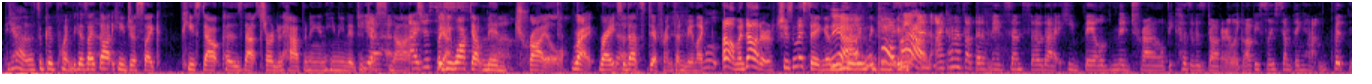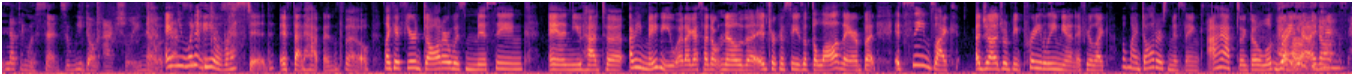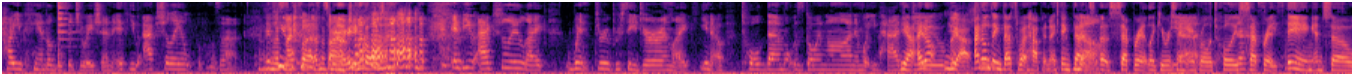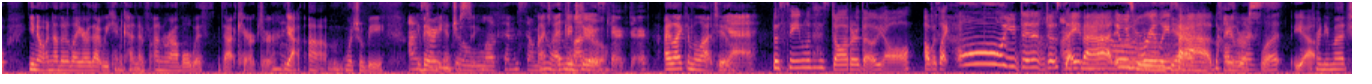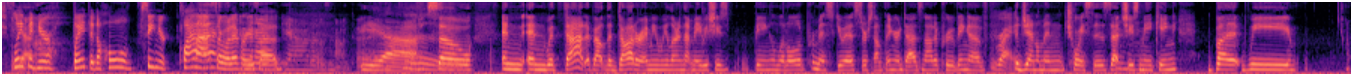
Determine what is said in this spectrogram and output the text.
Yeah, that's a good point because I thought he just like pieced out because that started happening and he needed to just not. I just- but he walked out mid trial. Right. Right. So that's different than being like, Well- oh, my daughter, she's missing, and Yeah. leaving the Oh, game. yeah. And I kind of thought that it made sense though that he bailed mid trial because of his daughter. Like obviously something happened, but nothing was said, so we don't actually know. If And that's you wouldn't be case. arrested if that happened, though. Like if your daughter was missing and you had to, I mean, maybe you would. I guess I don't know the intricacies of the law there, but it seems like a judge would be pretty lenient if you're like, oh, my daughter's missing. I have to go look for Right, her. yeah, I it don't- depends how you handled the situation. If you actually, what was that? If That was my foot. I'm sorry. if you actually like went through procedure and like you know told them what was going on and what you had Yeah, to do. I don't. but yeah, I don't think that's what happened. I think that's No. a separate, like you were saying, Yeah. April, a totally There has to separate thing. And so, you know, another layer that we can kind of unravel with that character. Yeah. um, which will be I'm very interesting. to love him so much. I, like him love too. his character. I like him a lot too. Yeah. The scene with his daughter, though, y'all, I was like, oh, you didn't just say I that. It was really Yeah, and sad. calls It her a slut. Yeah. pretty much. Sleeping yeah. your way to the whole senior class, or whatever he then I- said. yeah, that was not good. Yeah. So, and and with that about the daughter, I mean, we learned that maybe she's being a little promiscuous or something. Her dad's not approving of Right. the gentleman choices that she's mm-hmm. making, but we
